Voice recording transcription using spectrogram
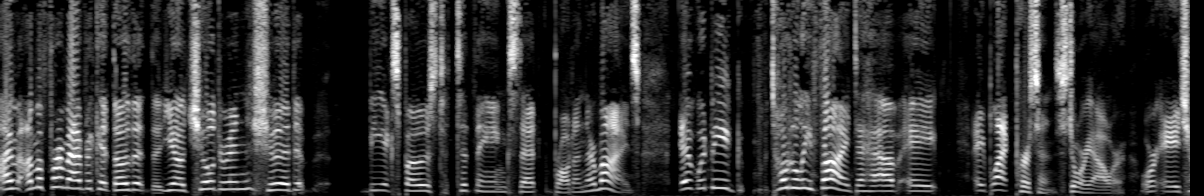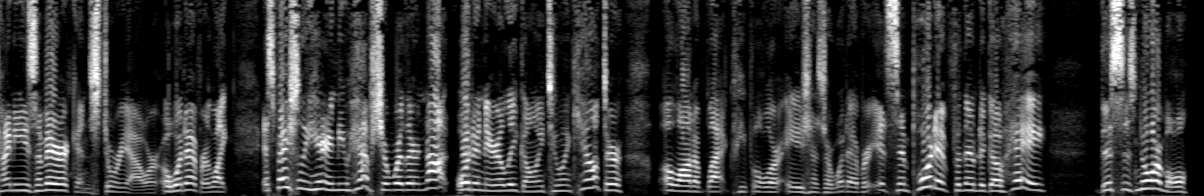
I'm I'm a firm advocate though that, you know children should be exposed to things that broaden their minds. It would be totally fine to have a a black person story hour or a Chinese American story hour or whatever. Like especially here in New Hampshire where they're not ordinarily going to encounter a lot of black people or Asians or whatever. It's important for them to go, "Hey, this is normal.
